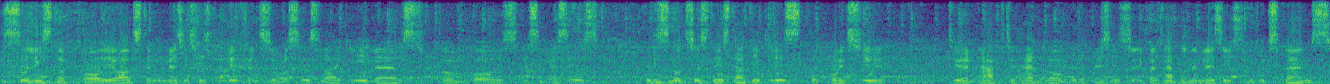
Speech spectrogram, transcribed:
this is a list of all your outstanding messages from different sources like emails, phone calls, SMSs. But it's not just a static list that points you to an app to handle with a message. So if I tap on the message, it expands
